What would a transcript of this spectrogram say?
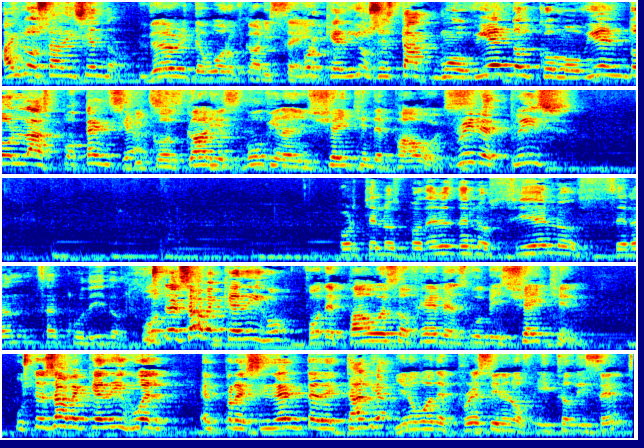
Ahí lo está diciendo. There the word of God is saying. Porque Dios está moviendo y conmoviendo las potencias. Because God is moving and shaking the powers. Read it, please. Porque los poderes de los cielos serán sacudidos. Usted sabe qué dijo. For the powers of heavens will be shaken. Usted sabe qué dijo el, el presidente de Italia. You know what the president of Italy said?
